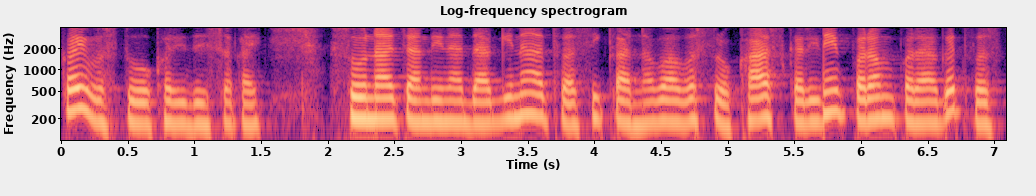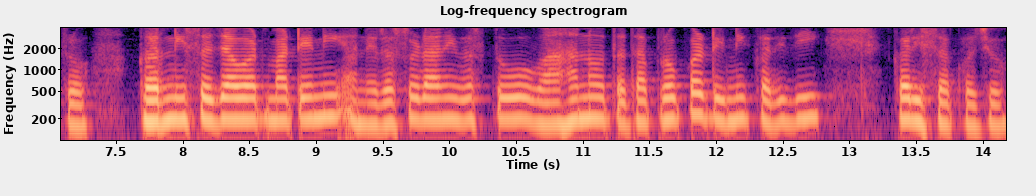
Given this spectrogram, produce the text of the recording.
કઈ વસ્તુઓ ખરીદી શકાય? સોના, ચાંદીના દાગીના અથવા સિક્કા, નવા વસ્ત્રો, ખાસ કરીને પરંપરાગત વસ્ત્રો. ઘરની સજાવટ માટેની અને રસોડાની વસ્તુઓ, વાહનો તથા પ્રોપર્ટીની ખરીદી કરી શકો છો.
